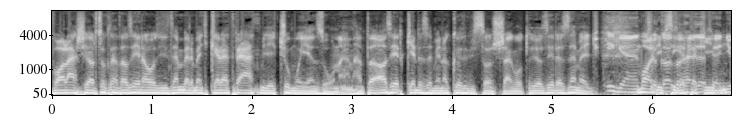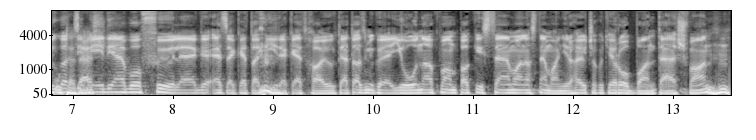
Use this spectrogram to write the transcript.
vallási harcok, tehát azért ahhoz, hogy az ember megy keletre, átmegy egy csomó ilyen zónán. Hát azért kérdezem én a közbiztonságot, hogy azért ez nem egy Igen, csak az a helyzet, hogy a nyugati utazás. médiából főleg ezeket a híreket halljuk. Tehát az, mikor egy jó nap van Pakisztánban, azt nem annyira halljuk, csak hogyha robbantás van. Uh-huh.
